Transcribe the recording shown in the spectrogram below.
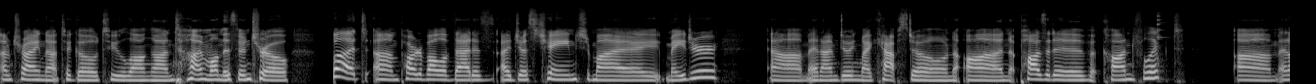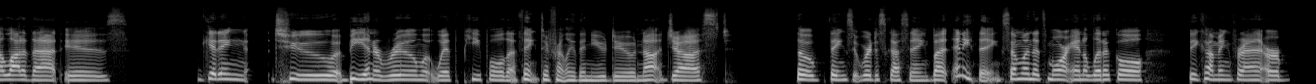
I'm trying not to go too long on time on this intro, but um, part of all of that is I just changed my major um, and I'm doing my capstone on positive conflict. Um, and a lot of that is getting to be in a room with people that think differently than you do, not just the things that we're discussing, but anything. Someone that's more analytical, becoming friend, or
